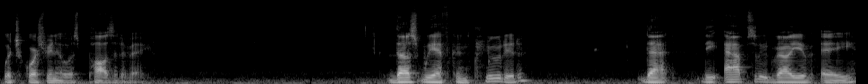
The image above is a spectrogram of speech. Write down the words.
which of course we know is positive a. Thus, we have concluded that the absolute value of a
